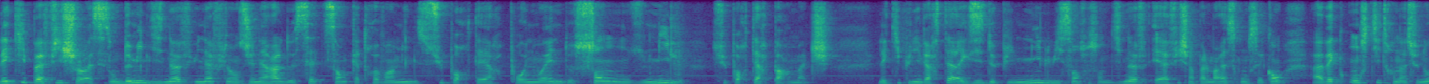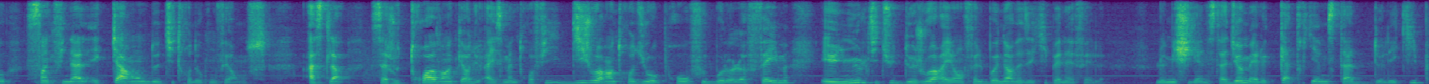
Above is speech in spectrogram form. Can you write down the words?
L'équipe affiche sur la saison 2019 une affluence générale de 780 000 supporters pour une moyenne de 111 000 supporters par match. L'équipe universitaire existe depuis 1879 et affiche un palmarès conséquent avec 11 titres nationaux, 5 finales et 42 titres de conférence. À cela s'ajoutent 3 vainqueurs du Heisman Trophy, 10 joueurs introduits au Pro Football Hall of Fame et une multitude de joueurs ayant fait le bonheur des équipes NFL. Le Michigan Stadium est le quatrième stade de l'équipe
